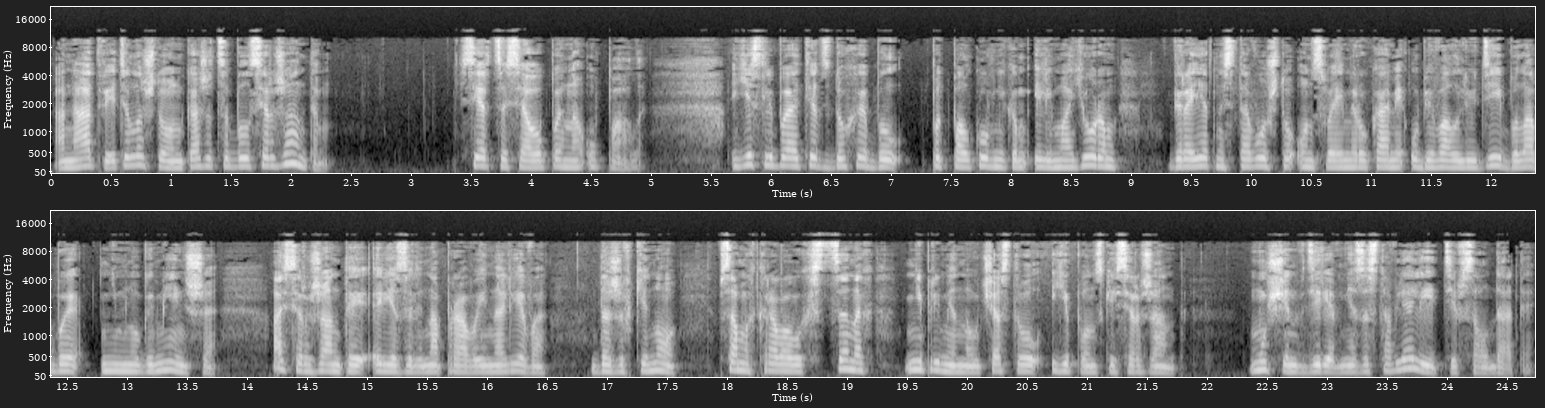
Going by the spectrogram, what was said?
Она ответила, что он, кажется, был сержантом. Сердце Сяо Пэна упало. Если бы отец Дохэ был подполковником или майором, вероятность того, что он своими руками убивал людей, была бы немного меньше, а сержанты резали направо и налево. Даже в кино, в самых кровавых сценах непременно участвовал японский сержант. Мужчин в деревне заставляли идти в солдаты.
